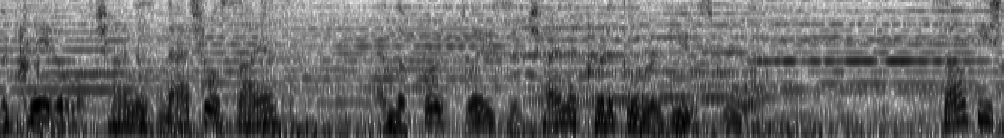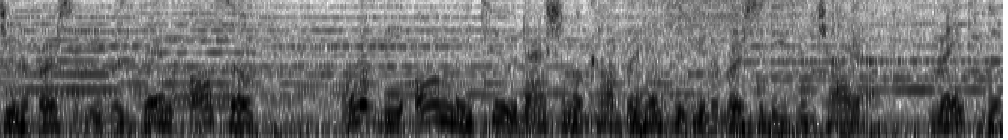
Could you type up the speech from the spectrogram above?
the cradle of China's natural science and the birthplace of China Critical Review School. Southeast University was then also one of the only two national comprehensive universities in China ranked the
